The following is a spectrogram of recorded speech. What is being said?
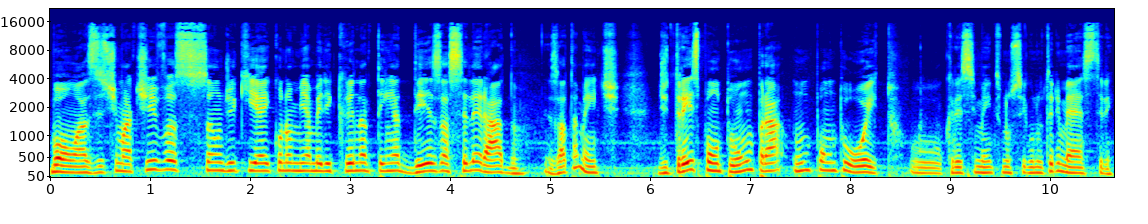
Bom, as estimativas são de que a economia americana tenha desacelerado, exatamente, de 3,1 para 1,8 o crescimento no segundo trimestre.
